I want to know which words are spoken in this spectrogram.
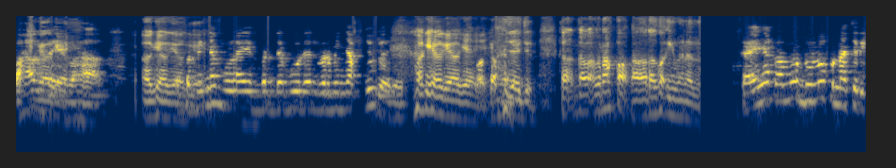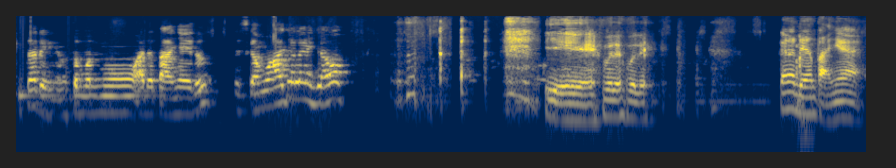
paham Oke, saya paham. Oke oke oke. Sepertinya mulai berdebu dan berminyak juga deh. Oke oke oke. Lanjut. Kalau rokok, kalau rokok gimana tuh? Kayaknya kamu dulu pernah cerita deh, yang temenmu ada tanya itu. Terus kamu aja lah yang jawab. Iya, boleh boleh. Kan ada yang tanya.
